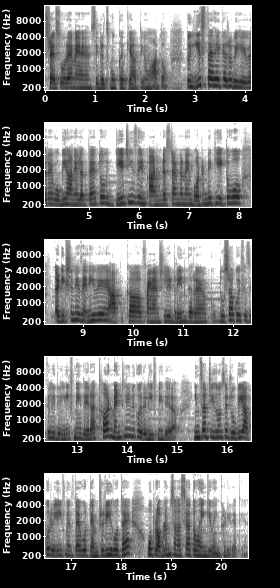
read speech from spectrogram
स्ट्रेस हो रहा है, मैं सिगरेट स्मोक करके आती हूँ, आता हूँ. तो इस तरह का जो बिहेवियर है, वो भी आने लगता है. तो ये चीज़ अंडरस्टैंड करना इंपॉर्टेंट है कि एक तो वो एडिक्शन इज़ एनी वे आपका फाइनेंशियली ड्रेन कर रहा है आपको. दूसरा, कोई फिजिकली रिलीफ नहीं दे रहा. थर्ड मेंटली भी कोई रिलीफ नहीं दे रहा. इन सब चीज़ों से जो भी आपको रिलीफ मिलता है, वो टेम्प्रेरी होता है. वो प्रॉब्लम समस्या तो वहीं की वहीं खड़ी रहती है.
